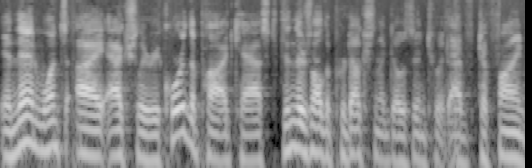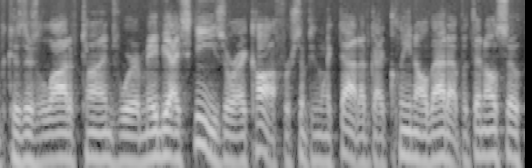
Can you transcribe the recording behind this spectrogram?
and then once I actually record the podcast, then there's all the production that goes into it. I have to find because there's a lot of times where maybe I sneeze or I cough or something like that. I've got to clean all that up, but then also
